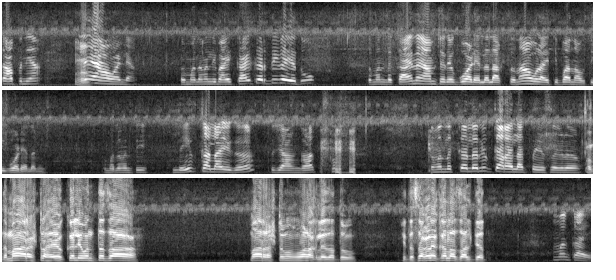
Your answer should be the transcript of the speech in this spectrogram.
कापण्या. लय आवडल्या. तर मला म्हणली बाई काय करते ग हे तू? तर म्हणलं काय नाही आमच्या त्या गोड्याला लागतं ना आवडाय ती बनवती गोड्याला मी. तर मला म्हणते लयच कला आहे ग तुझ्या अंगात. तर म्हणलं कलनीच करायला लागतं हे सगळं. आता महाराष्ट्र हा कलेवंताचा महाराष्ट्र म्हणून ओळखला जातो. इथं सगळ्या कला चालतात मग काय?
